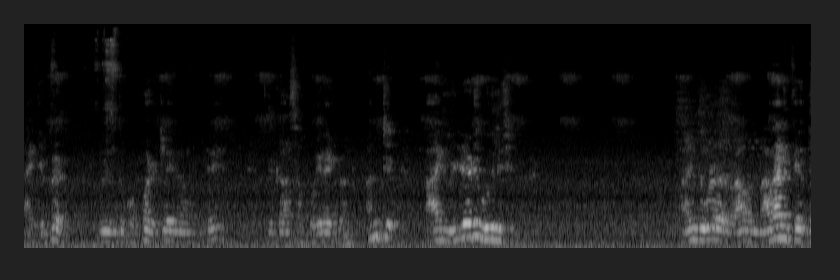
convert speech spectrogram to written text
ఆయన చెప్పాడు నువ్వు ఇంత గొప్ప ఎట్లయినా అంటే బికాస్ ఆఫ్ వైరాగ్యం అంటే ఆయన వెళ్ళాడు వదిలేసాడు ఆయనది కూడా రామ నారాయణ తీర్థ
